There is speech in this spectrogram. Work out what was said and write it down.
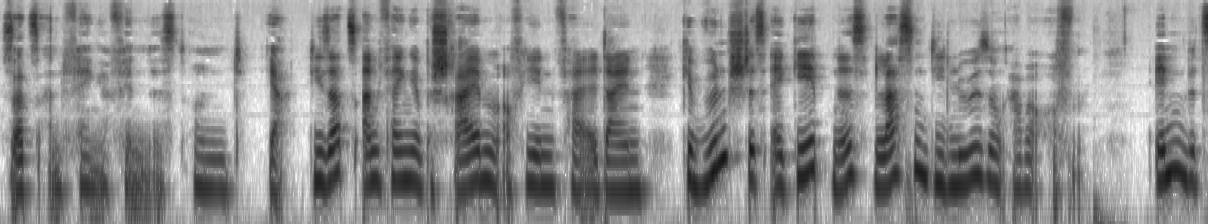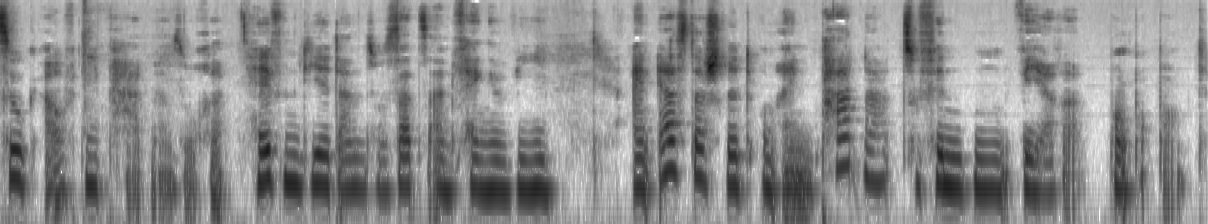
Satzanfänge findest. Und ja, die Satzanfänge beschreiben auf jeden Fall dein gewünschtes Ergebnis, lassen die Lösung aber offen in Bezug auf die Partnersuche helfen dir dann so Satzanfänge wie ein erster Schritt, um einen Partner zu finden, wäre Punkt, Punkt, Punkt.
